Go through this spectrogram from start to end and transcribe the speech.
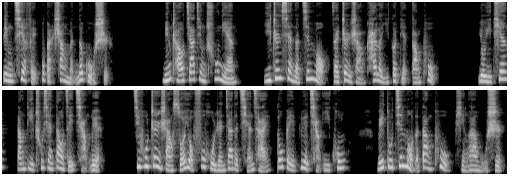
令窃匪不敢上门的故事。明朝嘉靖初年，仪真县的金某在镇上开了一个典当铺。有一天，当地出现盗贼抢掠，几乎镇上所有富户人家的钱财都被掠抢一空，唯独金某的当铺平安无事。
